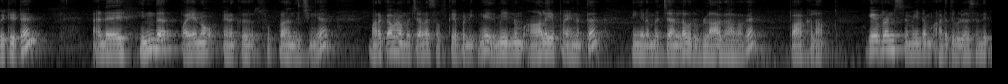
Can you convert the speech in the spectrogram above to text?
விட்டுட்டேன். அண்டு இந்த பயணம் எனக்கு சூப்பராக இருந்துச்சுங்க. மறக்காமல் நம்ம சேனலை சப்ஸ்கிரைப் பண்ணிக்கோங்க. இதுமாரி இன்னும் ஆலய பயணத்தை நீங்கள் நம்ம சேனலில் ஒரு விலாகாக பார்க்கலாம். ஓகே ஃப்ரெண்ட்ஸ் மீண்டும் அடுத்த வீடியோவில் சந்திப்போம்.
